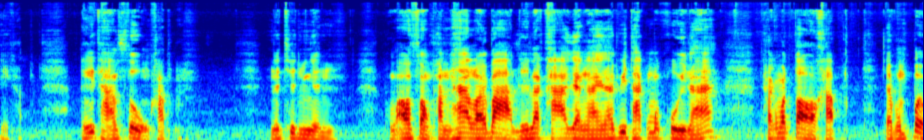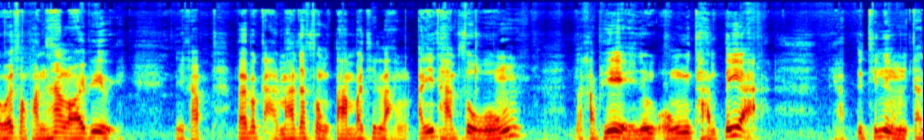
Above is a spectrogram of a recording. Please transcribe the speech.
นี่ครับ อันนี้ฐานสูงครับเนื้อชินเงิน ผมเอาสองพันห้าร้อยบาท หรือราคายังไงนะพี่ทักมาคุยนะ ทักมาต่อครับ แต่ผมเปิดไว้สองพันห้าร้อยพี่นี่ครับใบประกาศมาจะส่งตามไปทีหลัง อันนี้ฐานสูงนะครับ พี่ดูองค์มีฐานเตี้ยนะครับติดที่หนึ่งเหมือนกัน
